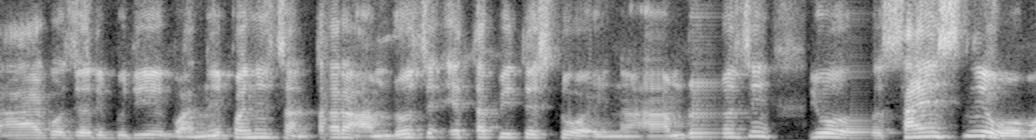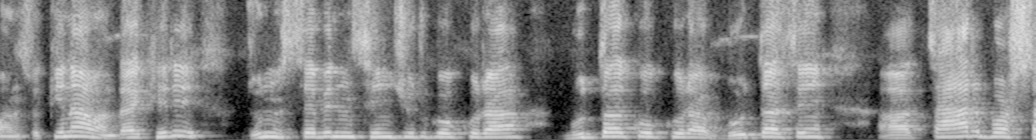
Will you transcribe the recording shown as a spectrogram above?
आएको जडीबुटी भन्ने पनि छन्। तर हाम्रो चाहिँ यतापि त्यस्तो होइन। हाम्रो चाहिँ यो साइन्स नै हो भन्छु। किन भन्दाखेरि जुन सेभेन सेन्चुरीको कुरा बुद्धको कुरा बुद्ध चाहिँ चार वर्ष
